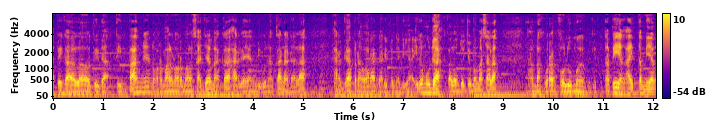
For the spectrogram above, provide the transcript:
Tapi kalau tidak timpang ya normal-normal saja maka harga yang digunakan adalah harga penawaran dari penyedia. Itu mudah kalau untuk cuma masalah tambah kurang volume begitu. Tapi yang item yang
